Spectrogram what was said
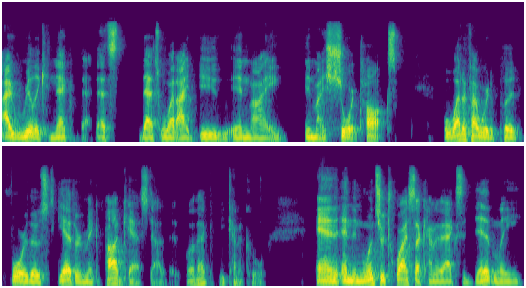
I really connect with that. That's that's what I do in my in my short talks. Well, what if I were to put four of those together and make a podcast out of it? Well, that could be kind of cool and and then once or twice i kind of accidentally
